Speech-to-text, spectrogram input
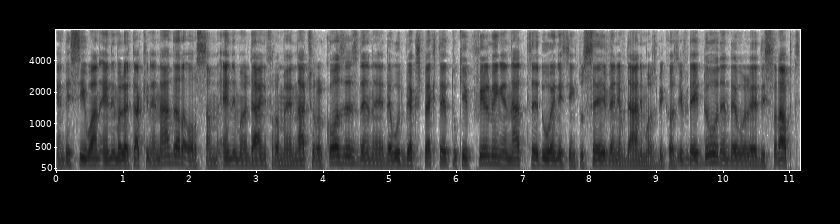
and they see one animal attacking another or some animal dying from uh, natural causes, then uh, they would be expected to keep filming and not uh, do anything to save any of the animals. Because if they do, then they will uh, disrupt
